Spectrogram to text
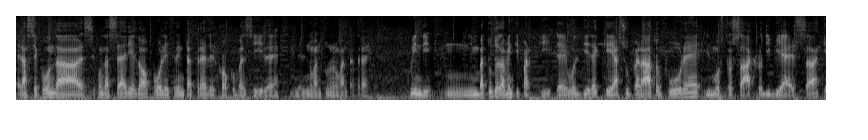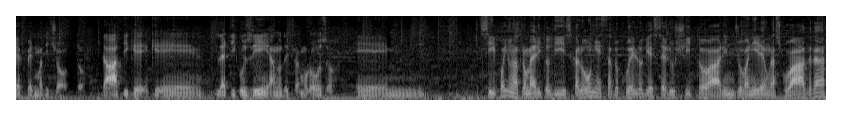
È la seconda, seconda serie dopo le 33 del Cocco Basile nel 91-93. Quindi imbattuto da 20 partite vuol dire che ha superato pure il mostro sacro di Bielsa che è fermo a 18. Dati che, che letti così hanno del clamoroso. E, ehm, sì, poi un altro merito di Scaloni è stato quello di essere riuscito a ringiovanire una squadra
